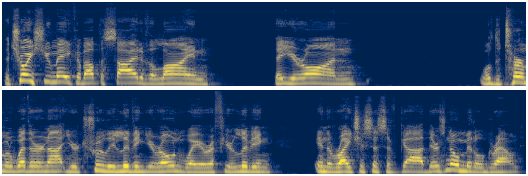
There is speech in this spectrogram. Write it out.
The choice you make about the side of the line that you're on will determine whether or not you're truly living your own way or if you're living in the righteousness of God. There's no middle ground.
